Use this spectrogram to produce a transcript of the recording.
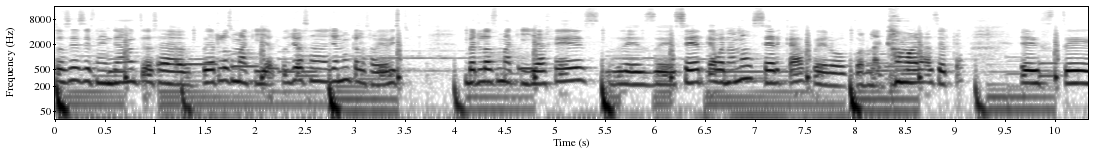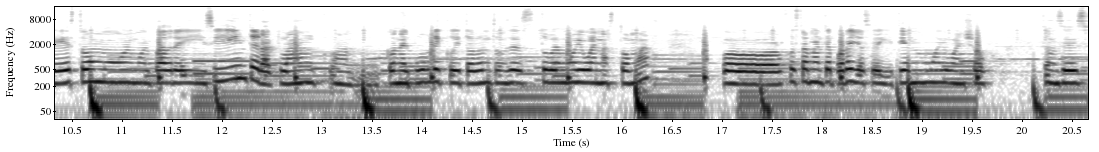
Entonces definitivamente, o sea, ver los maquillajes, yo, o sea, yo nunca los había visto. Ver los maquillajes desde cerca, bueno, no cerca, pero con la cámara cerca. Este, estuvo muy, muy padre y sí interactúan con, con el público y todo, entonces tuve muy buenas tomas por justamente por ellos y tienen muy buen show. Entonces,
